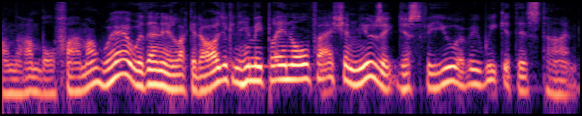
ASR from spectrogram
On The Humble Farmer, where, with any luck at all, you can hear me playing old fashioned music just for you every week at this time.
